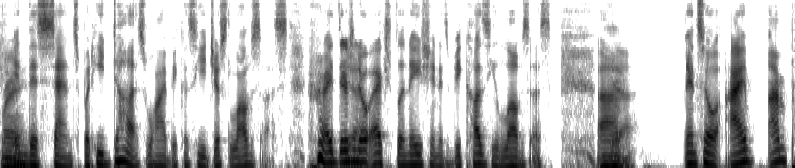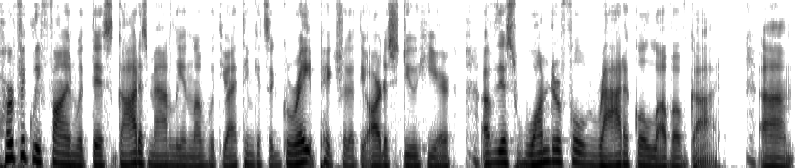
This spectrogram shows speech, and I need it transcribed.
Right. in this sense, but he does. Why? Because he just loves us, right? There's Yeah. no explanation. It's because he loves us. Um, yeah. And so I, I'm perfectly fine with this. God is madly in love with you. I think it's a great picture that the artists do here of this wonderful, radical love of God. Um,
